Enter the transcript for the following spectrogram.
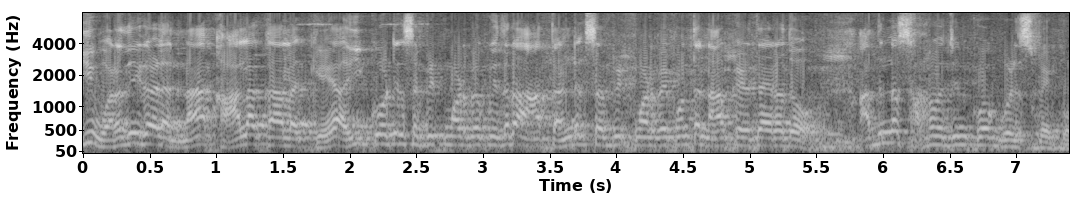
ಈ ವರದಿಗಳನ್ನ ಕಾಲ ಕಾಲಕ್ಕೆ ಹೈಕೋರ್ಟ್ಗೆ ಸಬ್ಮಿಟ್ ಮಾಡಬೇಕು ಇದ್ರೆ ಆ ತಂಡಕ್ಕೆ ಸಬ್ಮಿಟ್ ಮಾಡಬೇಕು ಅಂತ ನಾವು ಕೇಳ್ತಾ ಇರೋದು. ಅದನ್ನ ಸಾರ್ವಜನಿಕವಾಗಿ ಗೊಳಿಸ್ಬೇಕು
